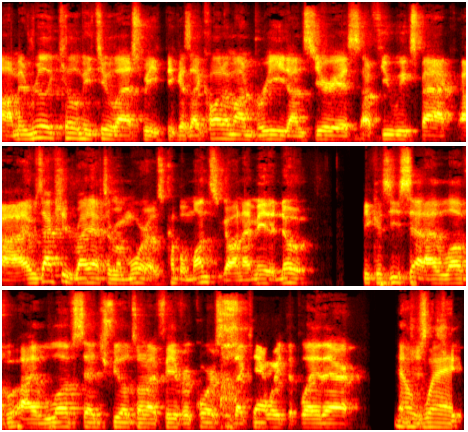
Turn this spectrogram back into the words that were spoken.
Um, it really killed me too last week because I caught him on Breed on Sirius a few weeks back. Uh, it was actually right after Memorial, it was a couple months ago, and I made a note because he said, "I love, I love Sedgefield. It's one of my favorite courses. I can't wait to play there." No just way.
